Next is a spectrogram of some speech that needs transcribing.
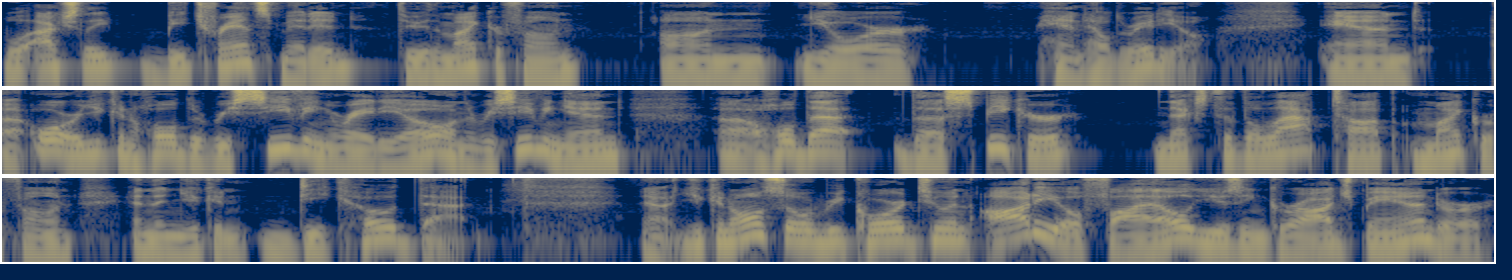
will actually be transmitted through the microphone on your handheld radio. And uh, or you can hold the receiving radio on the receiving end, uh, hold that the speaker next to the laptop microphone, and then you can decode that. Now, you can also record to an audio file using GarageBand or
